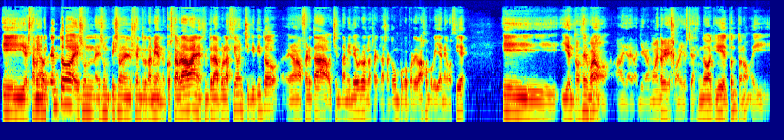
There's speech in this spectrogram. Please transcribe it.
Y está muy contento, es un, es un piso en el centro también, Costa Brava, en el centro de la población, chiquitito, era una oferta, 80.000 euros, la, sacó un poco por debajo porque ya negocié. Y, y entonces, bueno, ah, llega un momento que dije, bueno, yo estoy haciendo aquí el tonto, ¿no? Y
